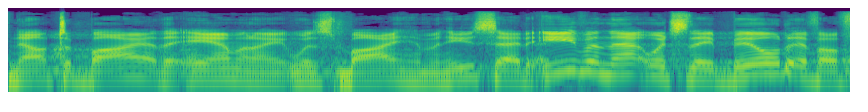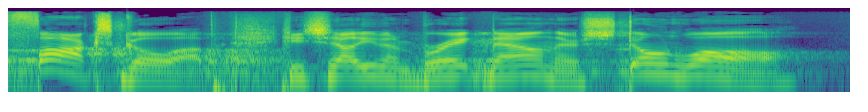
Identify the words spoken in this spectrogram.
Now Tobiah the Ammonite was by him, and he said, Even that which they build, if a fox go up, he shall even break down their stone wall.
